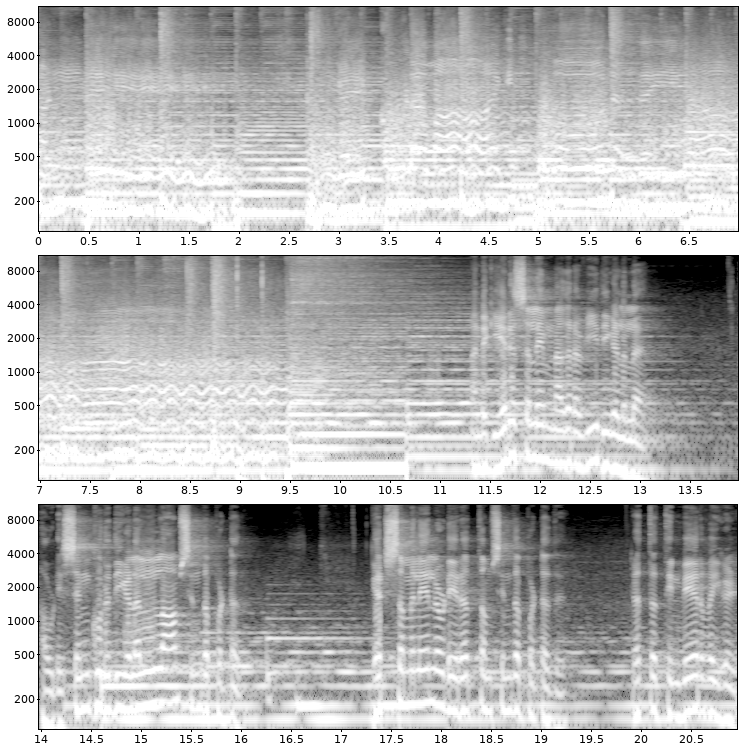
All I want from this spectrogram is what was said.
கண்டே கண்கள் குளமாகி போனதையா? அன்றைக்கு எருசலேம் நகர வீதிகளில் அவருடைய செங்குருதிகள் எல்லாம் சிந்தப்பட்டது. கெட்சமலேலுடைய ரத்தம் சிந்தப்பட்டது. இரத்தத்தின் வேர்வைகள்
